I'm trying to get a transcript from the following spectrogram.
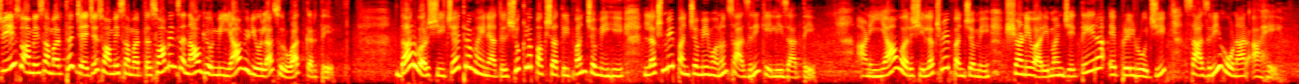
श्री स्वामी समर्थ जय जय स्वामी समर्थ. स्वामींचं नाव घेऊन मी या व्हिडिओला सुरुवात करते. दरवर्षी चैत्र महिन्यातील शुक्ल पक्षातील पंचमी ही लक्ष्मी पंचमी म्हणून साजरी केली जाते. आणि यावर्षी लक्ष्मी पंचमी शनिवारी म्हणजे तेरा एप्रिल रोजी साजरी होणार आहे.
